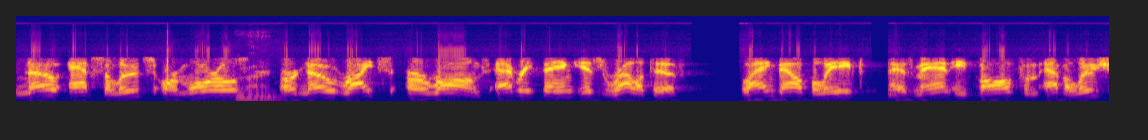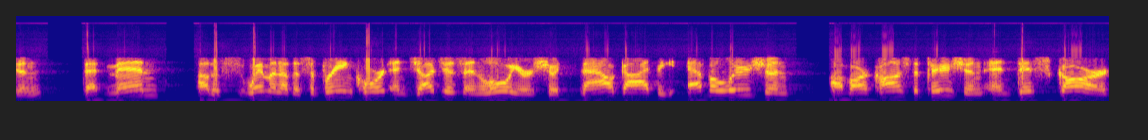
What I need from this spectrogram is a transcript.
no absolutes or morals Right. or no rights or wrongs. Everything is relative. Langdell believed as man evolved from evolution that men of the women of the Supreme Court and judges and lawyers should now guide the evolution of our Constitution and discard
